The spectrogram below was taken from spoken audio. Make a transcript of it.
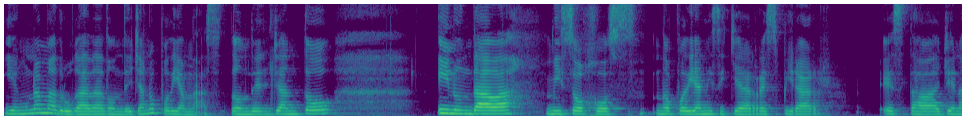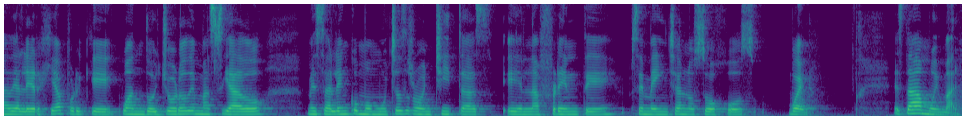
y en una madrugada donde ya no podía más, donde el llanto inundaba mis ojos, no podía ni siquiera respirar, estaba llena de alergia porque cuando lloro demasiado me salen como muchas ronchitas en la frente, se me hinchan los ojos, bueno, estaba muy mal.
